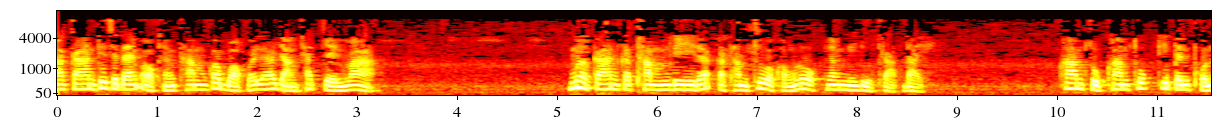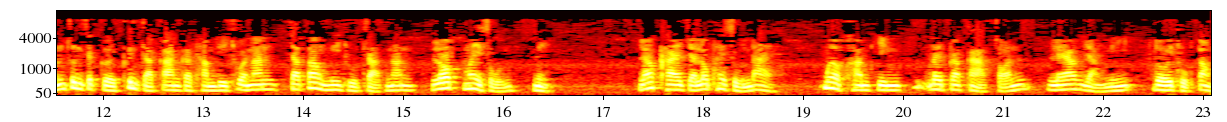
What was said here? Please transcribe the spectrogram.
อาการที่แสดงออกแห่งธรรมก็บอกไว้แล้วอย่างชัดเจนว่า เมื่อการกระทำดีและกระทำชั่วของโลกยังมีอยู่ตราบใด ความสุขความทุกข์ที่เป็นผลซึ่งจะเกิดขึ้นจากการกระทำดีชั่วนั้น จะต้องมีอยู่ตราบนั้น ลบไม่สูญนี่ แล้วใครจะลบให้สูญได้ เมื่อความจริงได้ประกาศสอนแล้วอย่างนี้โดยถูกต้อง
